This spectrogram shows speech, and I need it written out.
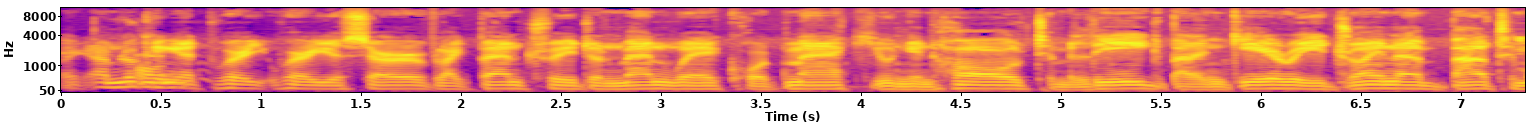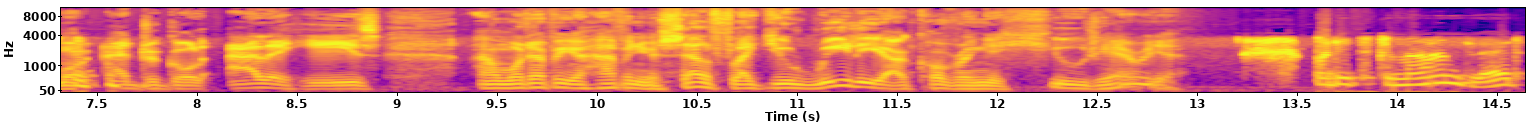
Like I'm looking um, at where where you serve, like Bantry, Dunmanway, Courtmac, Union Hall, Timoleague, Ballingeary, Drinagh, Baltimore, Adrigole, Allihies, and whatever you're having yourself. Like you really are covering a huge area. But it's demand led.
